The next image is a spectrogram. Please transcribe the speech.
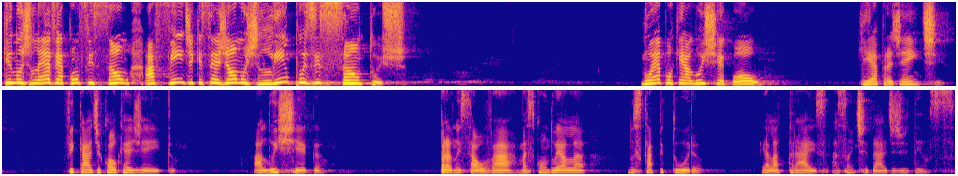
que nos leve à confissão, a fim de que sejamos limpos e santos. Não é porque a luz chegou que é para gente ficar de qualquer jeito. A luz chega para nos salvar, mas quando ela nos captura, ela traz a santidade de Deus.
